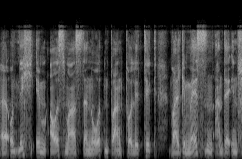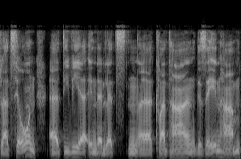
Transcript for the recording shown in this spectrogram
äh, und nicht im Ausmaß der Notenbankpolitik, weil gemessen an der Inflation, die wir in den letzten Quartalen gesehen haben,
